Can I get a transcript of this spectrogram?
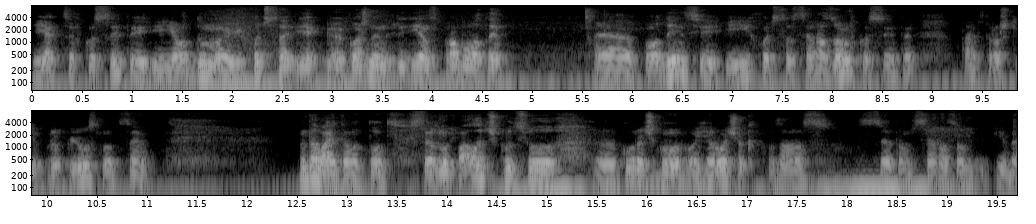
І як це вкусити? І я от думаю, і хочеться як е, кожен інгредієнт спробувати е, поодинці, і хочеться все разом вкусити. Так, трошки приплюсну це. Ну, давайте от тут сирну паличку, цю е, курочку, огірочок. Зараз все там все разом і піде.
